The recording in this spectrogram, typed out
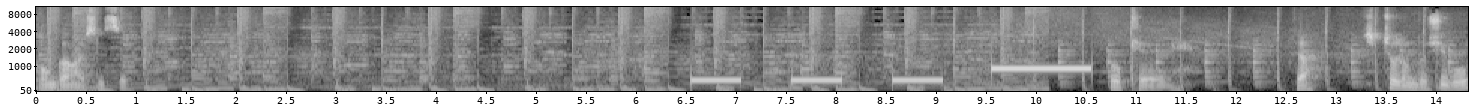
건강할 수 있어요. 오케이. 자, 10초 정도 쉬고.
